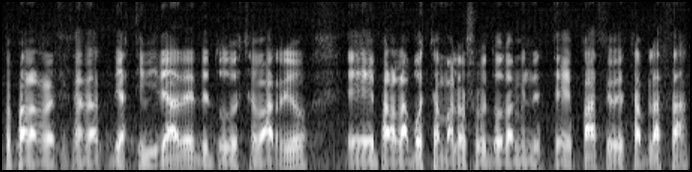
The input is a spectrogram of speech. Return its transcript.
pues para la realización de actividades de todo este barrio, eh, para la puesta en valor sobre todo también de este espacio, de esta plaza,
